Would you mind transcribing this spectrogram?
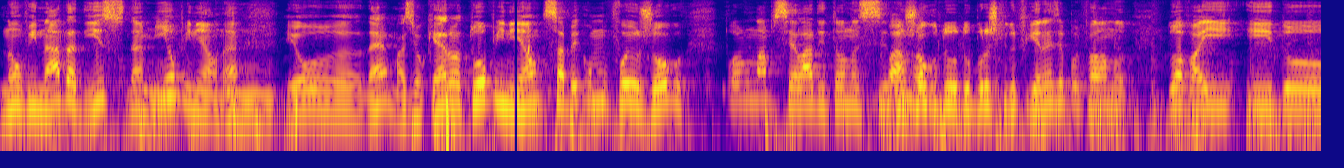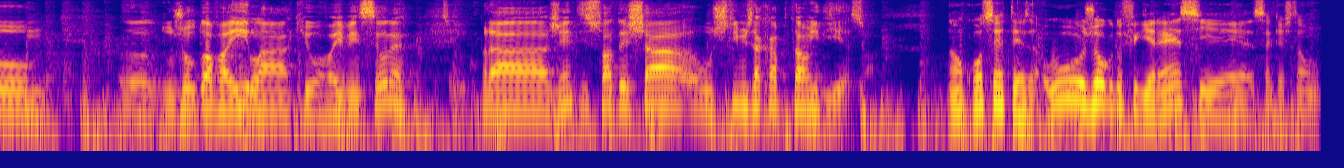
não vi nada disso, na minha opinião, né? Hum. Eu, né? Mas eu quero a tua opinião de saber como foi o jogo. Vamos dar uma pincelada então nesse, no jogo do, do Brusque e do Figueirense, depois falando do Havaí e do do jogo do Havaí lá, que o Havaí venceu, né? Sim. Pra gente só deixar os times da capital em dia só. Não, com certeza. O jogo do Figueirense, essa questão,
